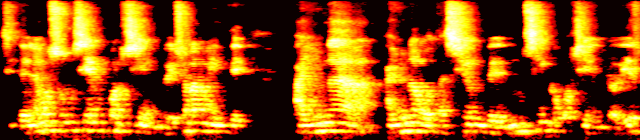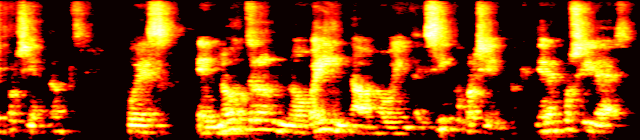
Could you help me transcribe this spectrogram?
Si tenemos un 100% y solamente hay una, hay una votación de un 5%, 10%, pues el otro 90 o 95% que tiene posibilidades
